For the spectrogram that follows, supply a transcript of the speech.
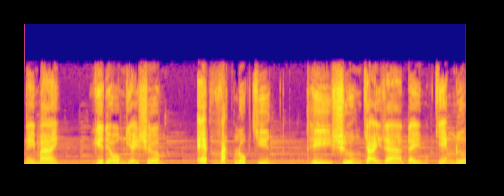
Ngày mai, Gedeon dậy sớm, ép vắt lốt chiên, thì sương chảy ra đầy một chén nước.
